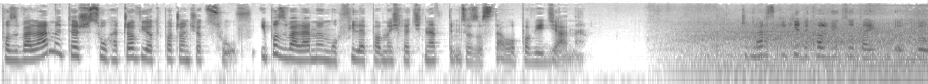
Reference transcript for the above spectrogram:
pozwalamy też słuchaczowi odpocząć od słów i pozwalamy mu chwilę pomyśleć nad tym, co zostało powiedziane. Czy Karski kiedykolwiek tutaj był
